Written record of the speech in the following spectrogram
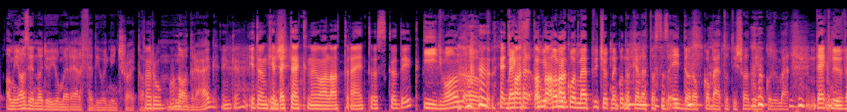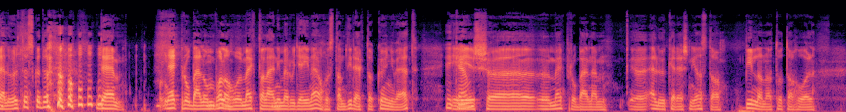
ami azért nagyon jó, mert elfedi, hogy nincs rajta a ruha. nadrág. Igen. Időnként és egy teknő alatt rejtőzködik. Így van. A, megfe- ami, amikor már Prücsöknek oda kellett azt az egy darab kabátot is adni, akkor ő már teknővel öltözködött, de megpróbálom valahol megtalálni, mert ugye én elhoztam direkt a könyvet, Igen. és uh, megpróbálnám uh, előkeresni azt a pillanatot, ahol,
